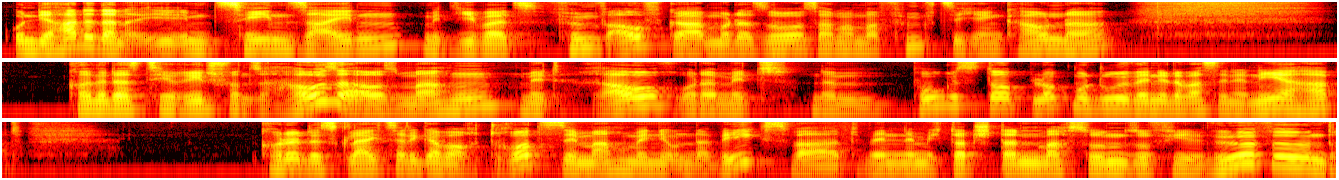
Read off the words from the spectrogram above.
Und ihr hattet dann eben 10 Seiten mit jeweils 5 Aufgaben oder so, sagen wir mal 50 Encounter konnte das theoretisch von zu Hause aus machen, mit Rauch oder mit einem Pokestop-Blockmodul, wenn ihr da was in der Nähe habt. Konnte das gleichzeitig aber auch trotzdem machen, wenn ihr unterwegs wart. Wenn nämlich dort stand, mach so und so viel Würfe und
